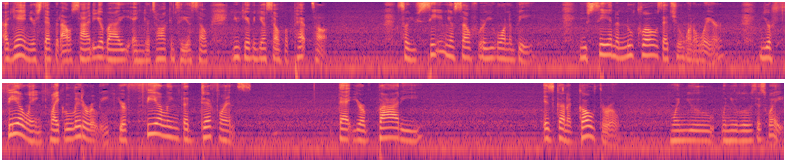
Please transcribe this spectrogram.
Again you're stepping outside of your body and you're talking to yourself. You're giving yourself a pep talk so you seeing yourself where you want to be. You seeing the new clothes that you want to wear. You're feeling, like literally, you're feeling the difference that your body is going to go through when you when you lose this weight.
